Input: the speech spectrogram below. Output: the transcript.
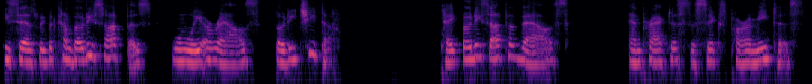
He says we become bodhisattvas when we arouse bodhicitta. Take bodhisattva vows and practice the six paramitas,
